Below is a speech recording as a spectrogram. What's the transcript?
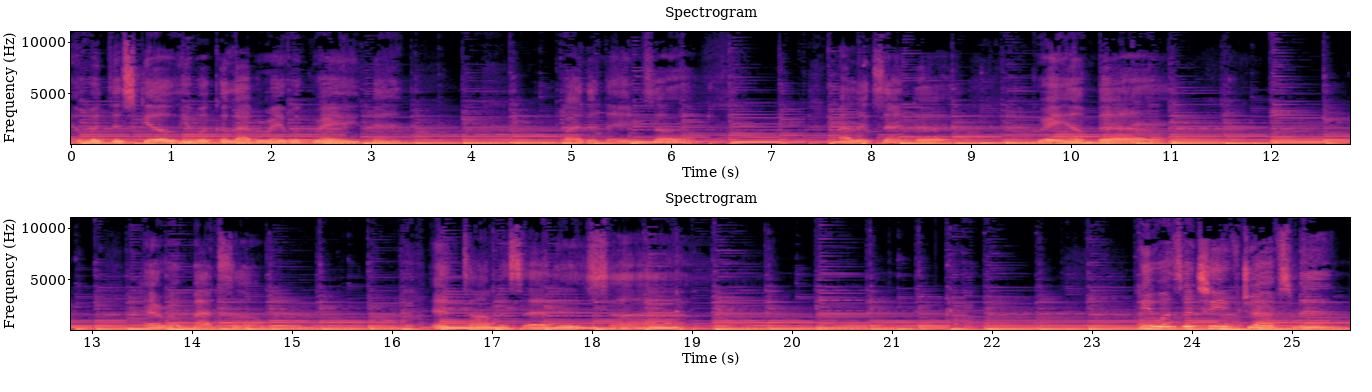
And with this skill, he would collaborate with great men by the names of Alexander Graham Bell, Edison. He was a chief draftsman.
